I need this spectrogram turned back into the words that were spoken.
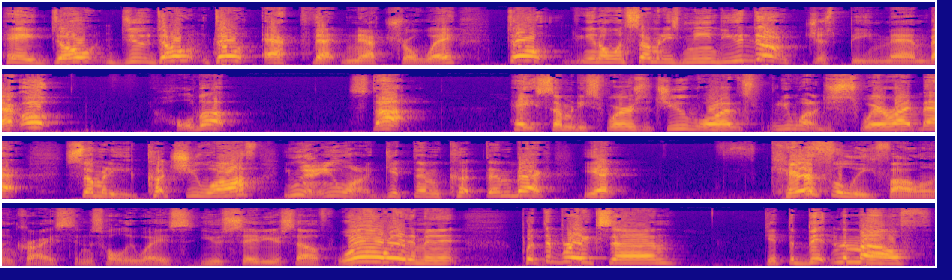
Hey, don't do don't don't act that natural way. Don't, you know, when somebody's mean to you, don't just be man back. Oh, hold up. Stop. Hey, somebody swears at you, well, you want to just swear right back. Somebody cuts you off, you, know, you want to get them, cut them back. Yet, carefully following Christ in his holy ways, you say to yourself, whoa, wait a minute, put the brakes on, get the bit in the mouth,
